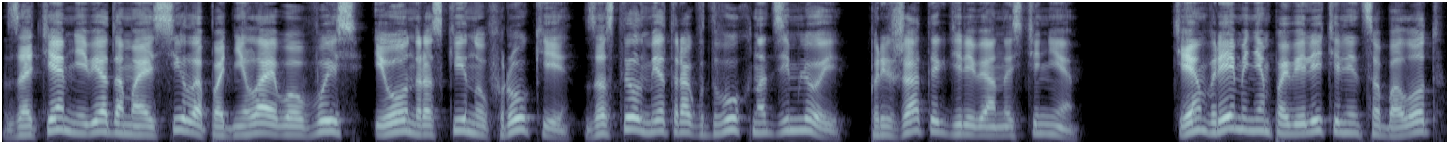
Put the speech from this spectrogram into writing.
Затем неведомая сила подняла его ввысь, и он, раскинув руки, застыл метрах в двух над землей, прижатый к деревянной стене. Тем временем повелительница болот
